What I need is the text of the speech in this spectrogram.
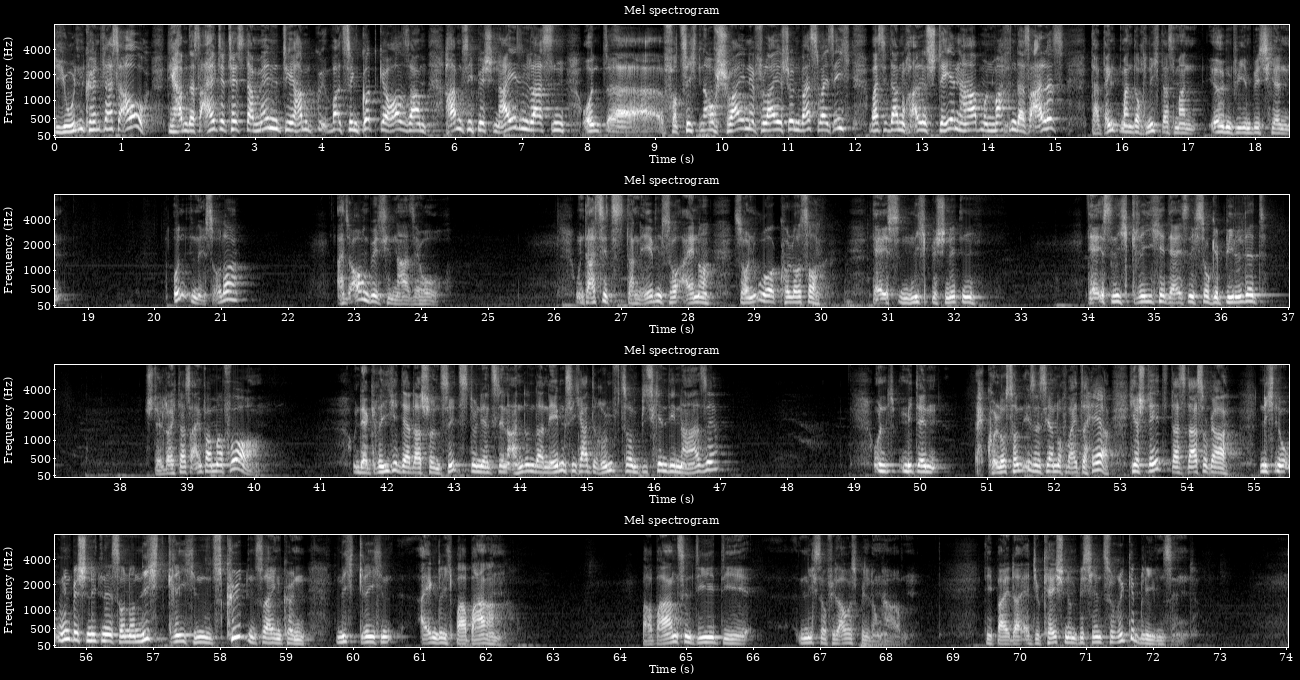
Die Juden können das auch. Die haben das Alte Testament, die haben, sind Gott gehorsam, haben sich beschneiden lassen und äh, verzichten auf Schweinefleisch und was weiß ich, was sie da noch alles stehen haben und machen das alles. Da denkt man doch nicht, dass man irgendwie ein bisschen unten ist, oder? Also auch ein bisschen Nase hoch. Und da sitzt daneben so einer, so ein Urkolosser, der ist nicht beschnitten, der ist nicht Grieche, der ist nicht so gebildet. Stellt euch das einfach mal vor. Und der Grieche, der da schon sitzt und jetzt den anderen daneben sich hat, rümpft so ein bisschen die Nase. Und mit den Kolossern ist es ja noch weiter her. Hier steht, dass da sogar nicht nur Unbeschnittene, sondern Nicht-Griechen Skythen sein können. Nicht-Griechen eigentlich Barbaren. Barbaren sind die, die nicht so viel Ausbildung haben, die bei der Education ein bisschen zurückgeblieben sind.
